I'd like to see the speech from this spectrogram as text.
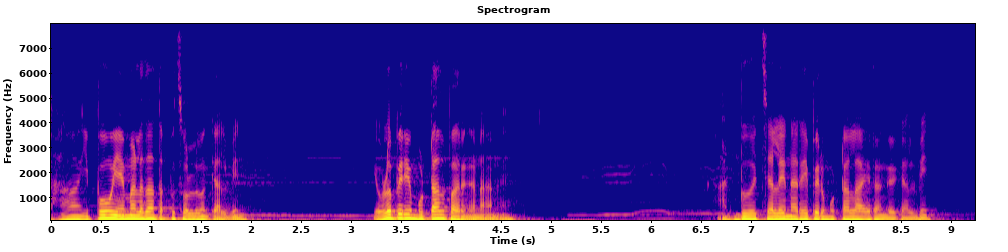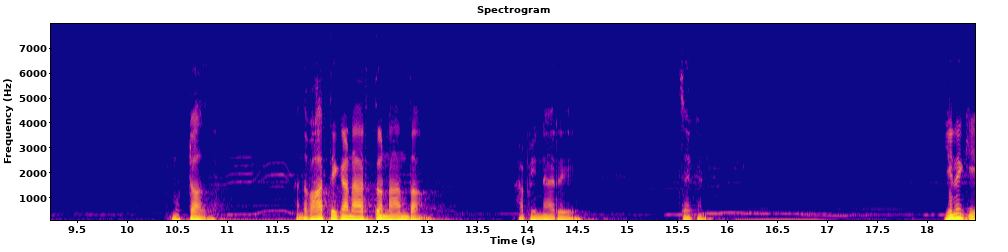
நான் இப்போவும் என் மேலே தான் தப்பு சொல்லுவேன் கேள்வின் எவ்வளோ பெரிய முட்டாள் பாருங்கள் நான். அன்பு வச்சாலே நிறைய பேர் முட்டாள் ஆயிடுறாங்க கேல்வின் முட்டாள். அந்த வார்த்தைக்கான அர்த்தம் நான் தான் அப்படின்னாரு ஜெகன். இன்றைக்கி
